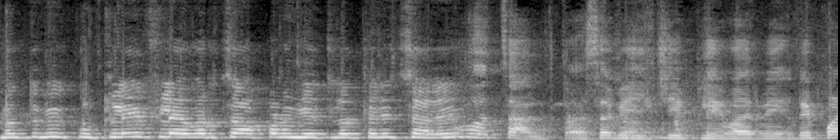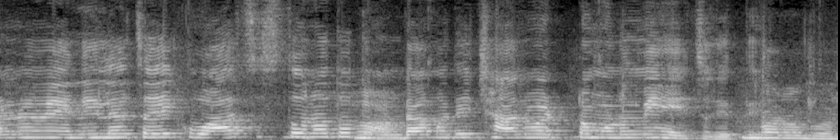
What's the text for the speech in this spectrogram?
मग तुम्ही कुठल्याही फ्लेवरचं आपण घेतलं तरी चालेल? हो चालतं. असं वेलची फ्लेवर वगैरे. पण व्हॅनिलाचा एक वास असतो ना तो. तोंडामध्ये छान वाटतो म्हणून मी हेच घेते. बरोबर.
